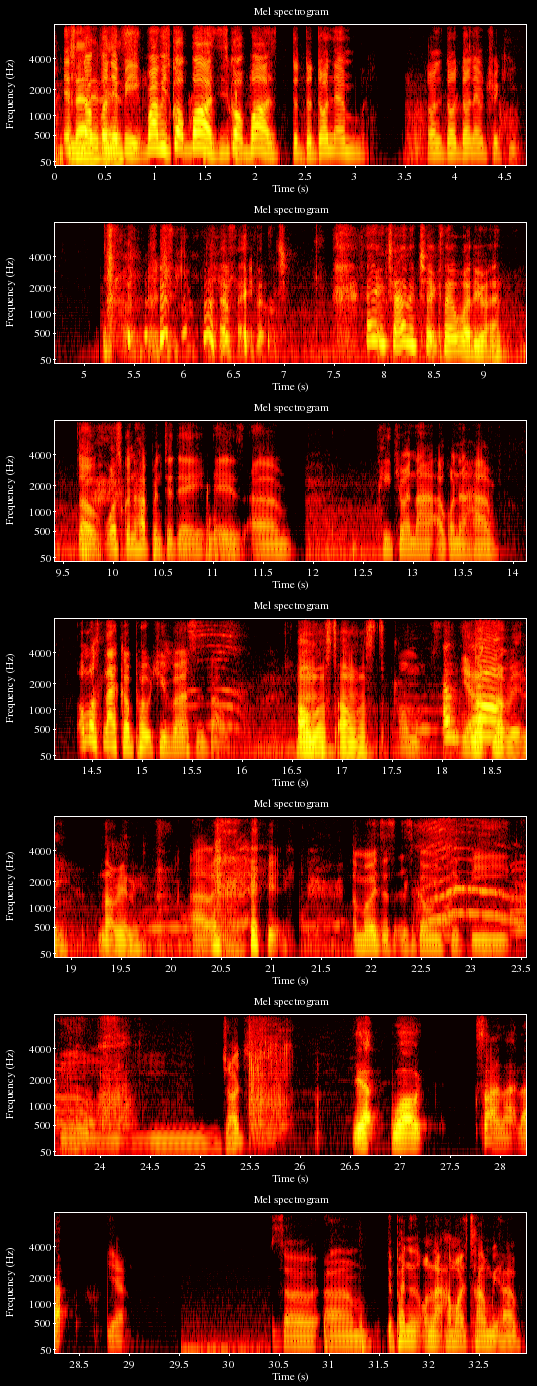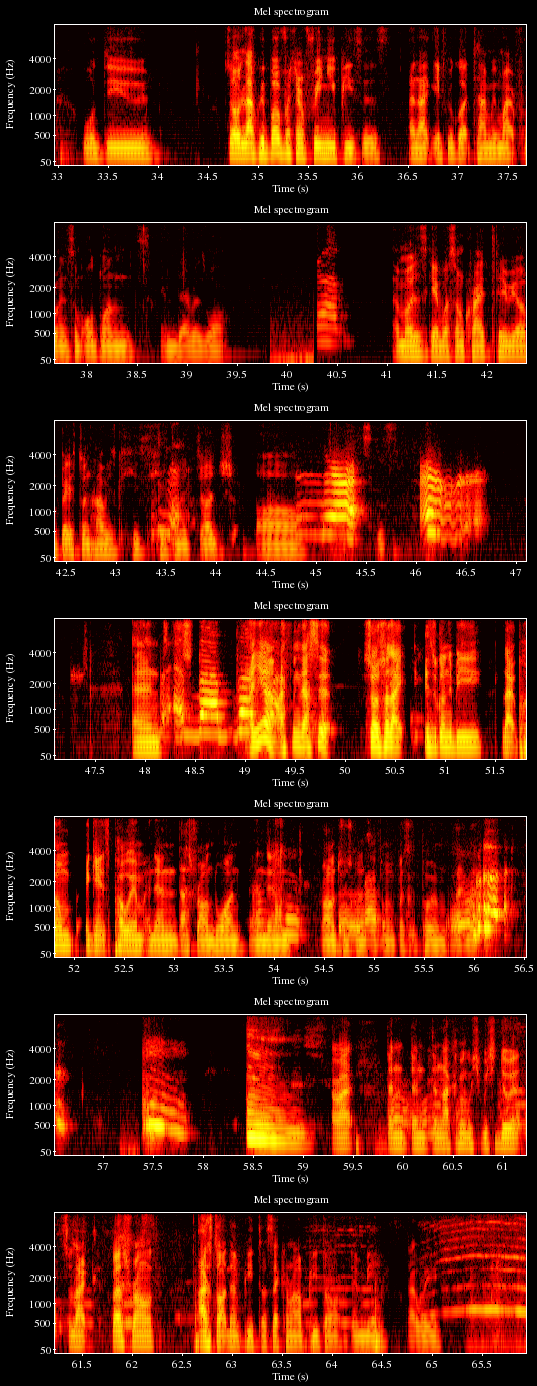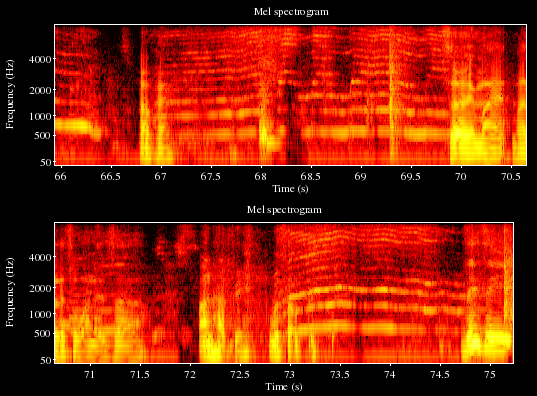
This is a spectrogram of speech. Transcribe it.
It's That not it going to is. be. Bro, he's got bars. He's got bars. D- d- Don't let him. Don't don't don't let him trick you. I ain't trying to trick nobody, man. So what's going to happen today is um, Peter and I are going to have almost like a poetry versus battle. Almost, almost. Almost. Yeah. Not, not really. Not really. Uh, Moses is going to be the judge. Yeah. Well, something like that. Yeah. So um, depending on like how much time we have, we'll do. So like we both written three new pieces, and like if we've got time, we might throw in some old ones in there as well. And Moses gave us some criteria based on how he's he's, he's going to judge our. And and yeah, I think that's it. So so like it's going to be like poem against poem, and then that's round one, and then round two is going to be poem versus poem. Like that. Mm. All right, then then then like I think we should, we should do it. So like first round, I start, then Peter. Second round, Peter, then me. That way. Okay. Sorry, my my little one is uh unhappy with something. Zizi.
